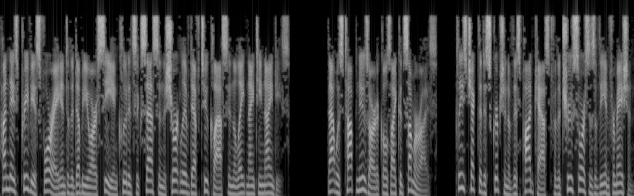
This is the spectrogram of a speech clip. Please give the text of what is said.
Hyundai's previous foray into the WRC included success in the short-lived F2 class in the late 1990s. That was top news articles I could summarize. Please check the description of this podcast for the true sources of the information.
